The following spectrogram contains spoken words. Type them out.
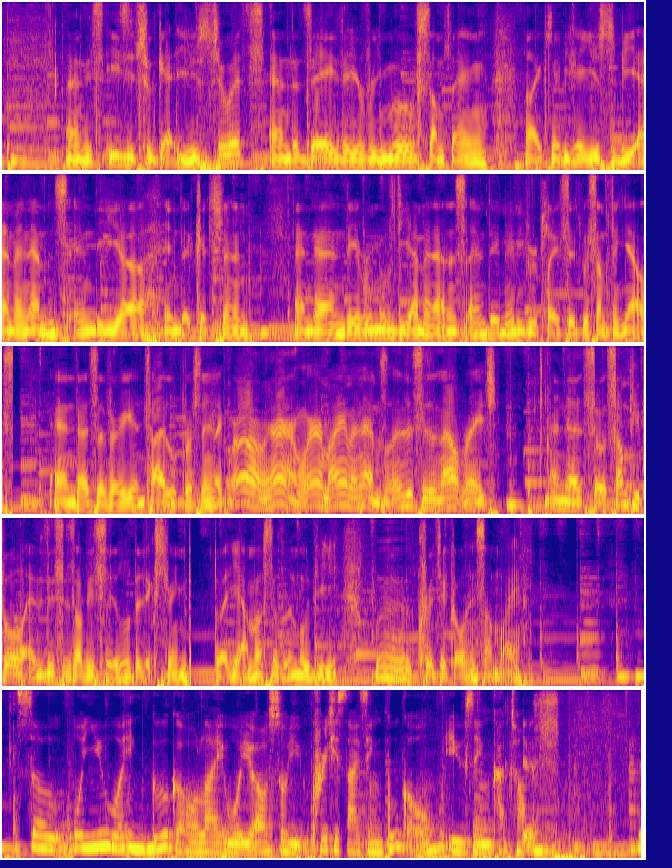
and it's easy to get used to it. And the day they remove something, like maybe there used to be M&Ms in the uh, in the kitchen, and then they remove the M&Ms and they maybe replace it with something else. And as a very entitled person, like, oh, where are my M&Ms? This is an outrage. And so some people, and this is obviously a little bit extreme, but yeah, most of them would be uh, critical in some way. So when you were in Google, like were you also criticizing Google using Katon? Yes.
